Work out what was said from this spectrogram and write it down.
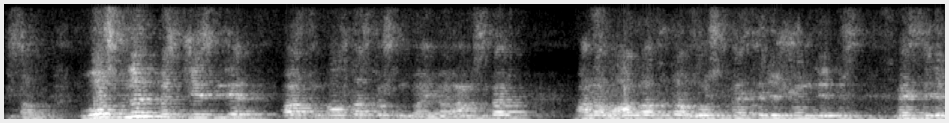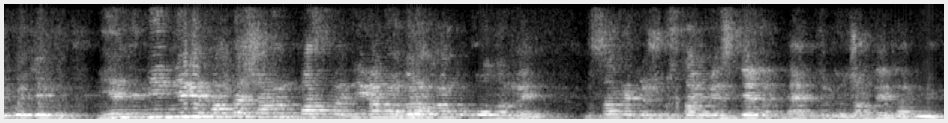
мысалы осыны біз кезінде балтас тұрсынбаев ағамыз бар. Анау алматыда осы мәселе жөнінде біз мәселе көтердік. Енді мен неге балташ ағам басқа неге анау нұр отанды қолдамаймын? Мысалға мен жұмыстармен істедім әртүрлі жағдайлармен.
